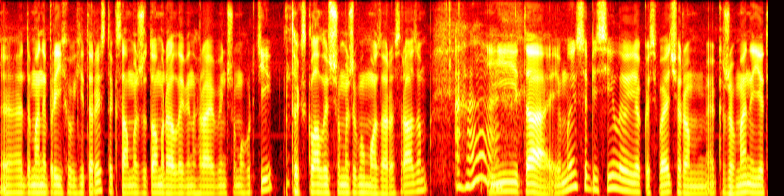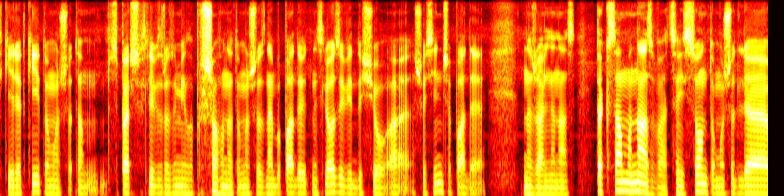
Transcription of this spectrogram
Е, до мене приїхав гітарист, так само з Житомира, але він грає в іншому гурті. Так склалось, що ми живемо зараз разом. Ага. І так, і ми собі сіли якось вечором. Я кажу, в мене є такі рядки, тому що там з перших слів зрозуміло про що воно, тому що з неба падають не сльози від дощу, а щось інше падає, на жаль, на нас. Так само назва цей сон, тому що для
